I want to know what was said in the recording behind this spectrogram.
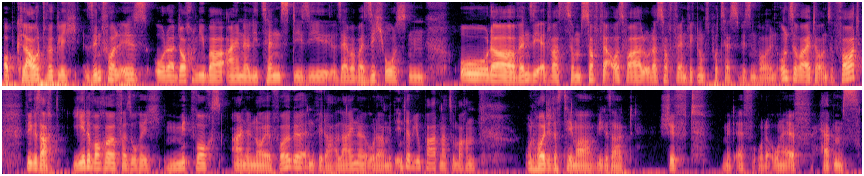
ob Cloud wirklich sinnvoll ist oder doch lieber eine Lizenz, die Sie selber bei sich hosten oder wenn Sie etwas zum Softwareauswahl oder Softwareentwicklungsprozess wissen wollen und so weiter und so fort. Wie gesagt, jede Woche versuche ich mittwochs eine neue Folge, entweder alleine oder mit Interviewpartner zu machen. Und heute das Thema, wie gesagt, Shift mit F oder ohne F, Happens,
